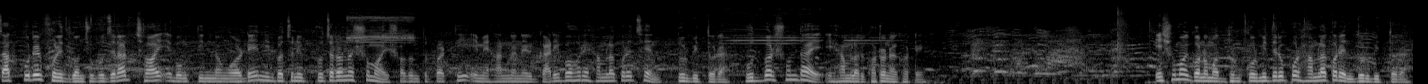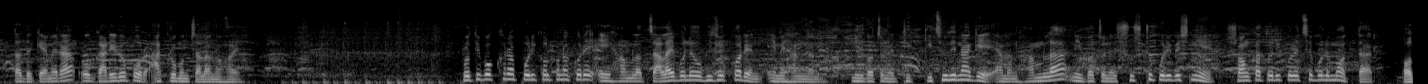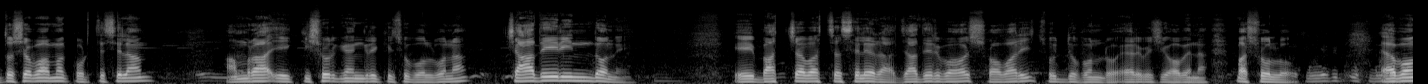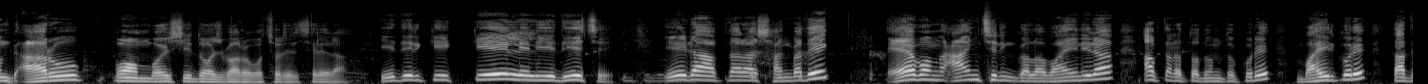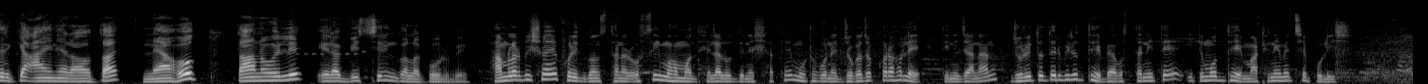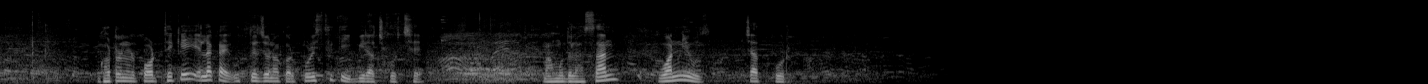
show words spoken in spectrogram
চাঁদপুরের ফরিদগঞ্জ উপজেলার ছয় এবং তিন নং ওয়ার্ডে নির্বাচনী প্রচারণার সময় স্বতন্ত্র প্রার্থী এম এ হান্নানের গাড়ি বহরে হামলা করেছেন দুর্বৃত্তরা। বুধবার সন্ধ্যায় এ হামলার ঘটনা ঘটে। এ সময় গণমাধ্যম কর্মীদের ওপর হামলা করেন দুর্বৃত্তরা। তাদের ক্যামেরা ও গাড়ির ওপর আক্রমণ চালানো হয়। প্রতিপক্ষরা পরিকল্পনা করে এই হামলা চালায় বলে অভিযোগ করেন এম এ হান্নান। নির্বাচনের ঠিক কিছুদিন আগে এমন হামলা নির্বাচনের সুষ্ঠু পরিবেশ নিয়ে শঙ্কা তৈরি করেছে বলে মত তার। পথসভা আমরা করতেছিলাম। আমরা এই কিশোর গ্যাংরে কিছু বলব না। চাঁদের ইন্ধনে এই বাচ্চা বাচ্চা ছেলেরা, যাদের বয়স সবারই চোদ্দ পনেরো, এর বেশি হবে না বা ষোলো। এবং আরও কম বয়সী দশ বারো বছরের ছেলেরা। এদেরকে কে লেলিয়ে দিয়েছে? এটা আপনারা সাংবাদিক এবং আইন শৃঙ্খলা বাহিনীরা আপনারা তদন্ত করে, বাহির করে তাদেরকে আইনের আওতায় নেওয়া হোক, তা নইলে এরা বিশৃঙ্খলা করবে। হামলার বিষয়ে ফরিদগঞ্জ থানার ওসি মোহাম্মদ হেলাল উদ্দিনের সাথে মুঠোফোনে যোগাযোগ করা হলে তিনি জানান, জড়িতদের বিরুদ্ধে ব্যবস্থা নিতে ইতিমধ্যে মাঠে নেমেছে পুলিশ। ঘটনার পর থেকেই এলাকায় উত্তেজনাকর পরিস্থিতি বিরাজ করছে। Mahmudul Hasan, one news, Chandpur.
